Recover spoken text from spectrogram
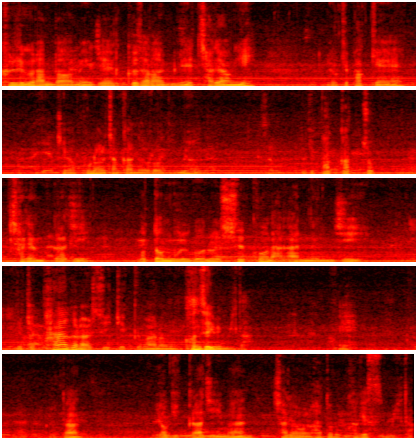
클릭을 한 다음에 이제 그 사람의 차량이 이렇게 밖에 제가 번호를 잠깐 열어두면 이렇게 바깥쪽 차량까지 어떤 물건을 싣고 나갔는지 이렇게 파악을 할 수 있게끔 하는 컨셉입니다. 예. 일단 여기까지만 촬영을 하도록 하겠습니다.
